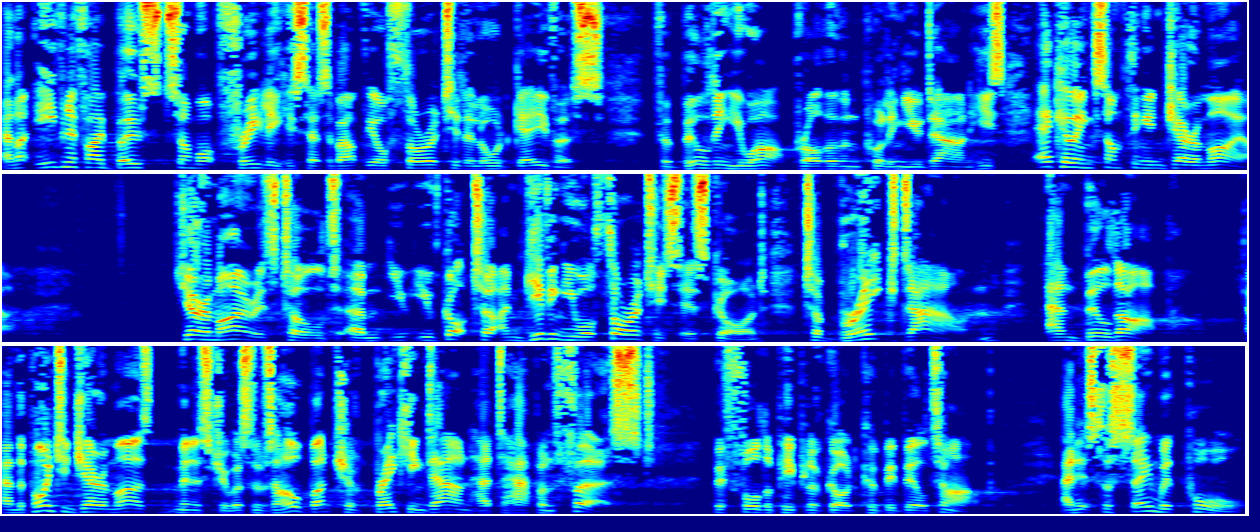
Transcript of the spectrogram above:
And I, even if I boast somewhat freely, he says, about the authority the Lord gave us for building you up rather than pulling you down, he's echoing something in Jeremiah Jeremiah is told, um, you, have got to, I'm giving you authority, says God, to break down and build up. And the point in Jeremiah's ministry was there was a whole bunch of breaking down had to happen first before the people of God could be built up. And it's the same with Paul.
